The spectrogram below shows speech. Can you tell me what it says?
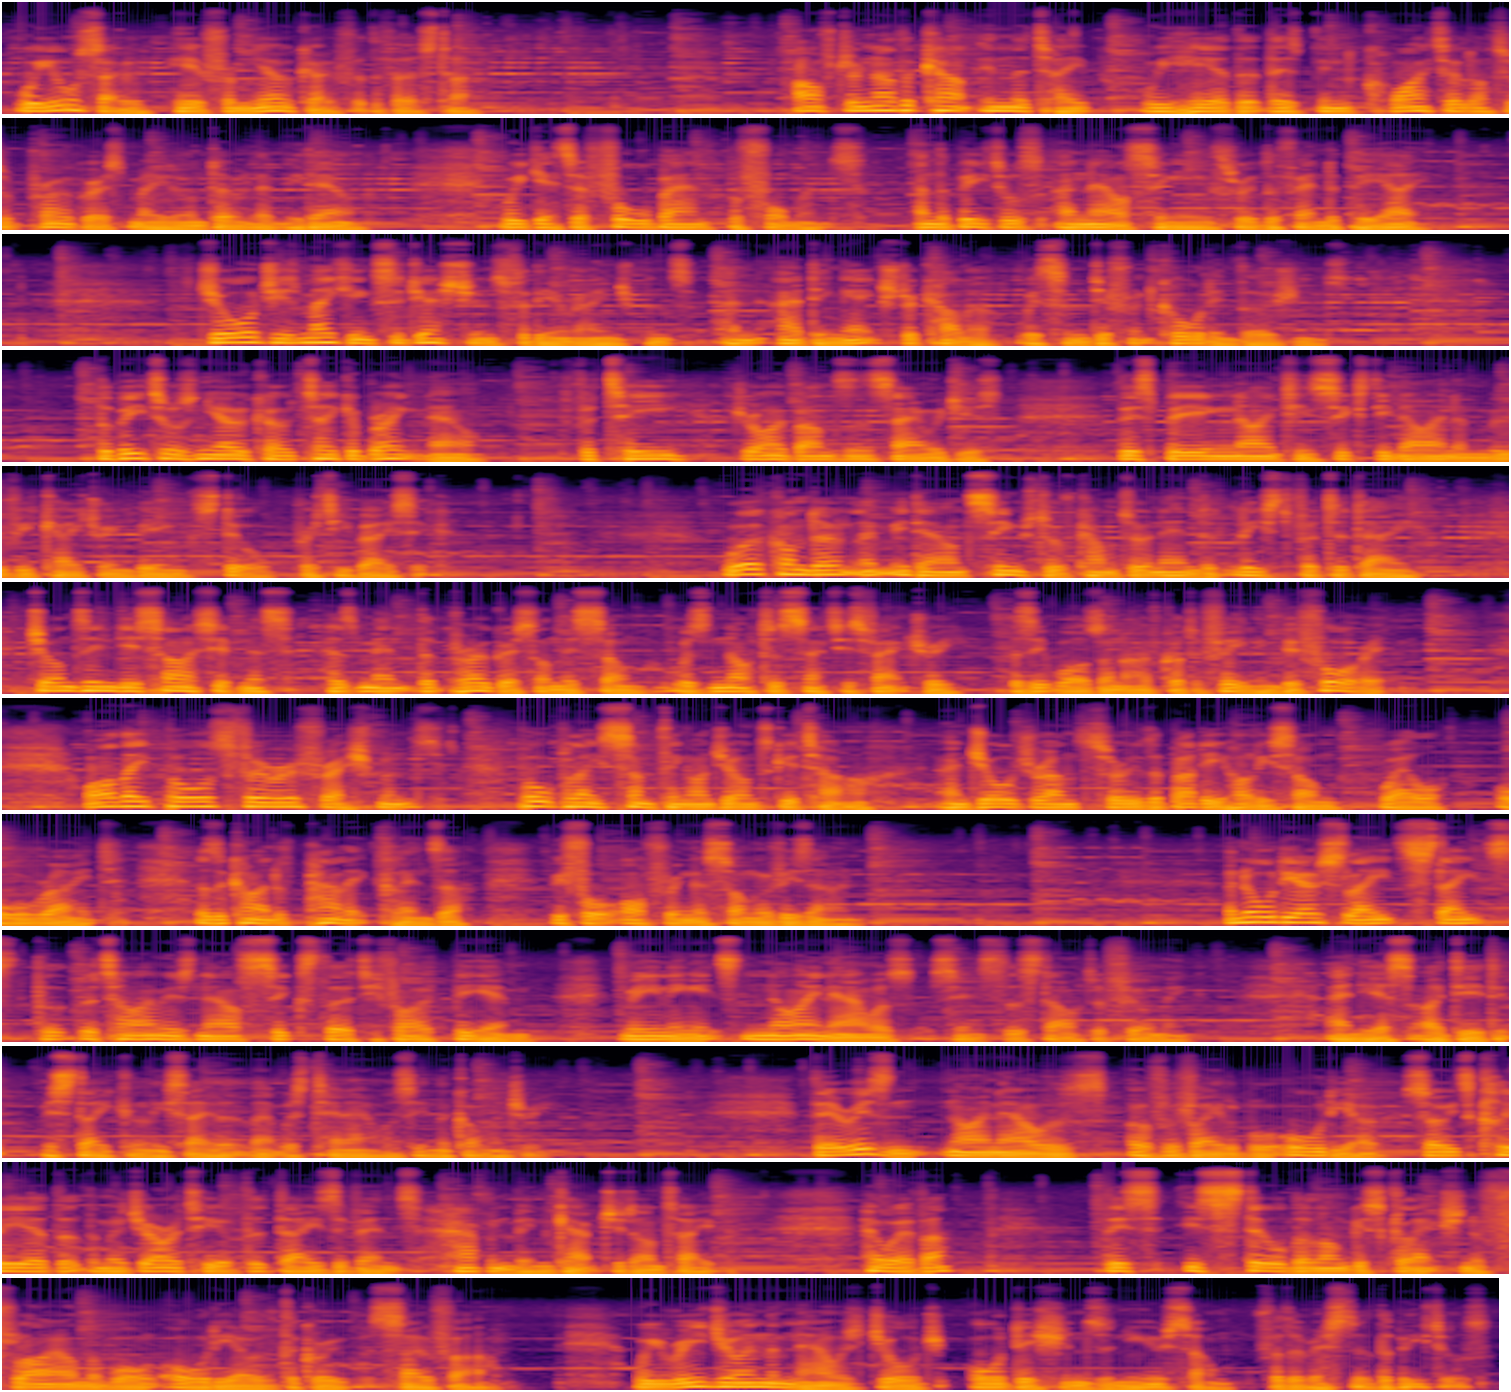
We also hear from Yoko for the first time. After another cut in the tape, we hear that there's been quite a lot of progress made on Don't Let Me Down. We get a full band performance, and the Beatles are now singing through the Fender PA. George is making suggestions for the arrangements and adding extra colour with some different chord inversions. The Beatles and Yoko take a break now for tea, dry buns, and sandwiches, this being 1969 and movie catering being still pretty basic. Work on Don't Let Me Down seems to have come to an end, at least for today. John's indecisiveness has meant that progress on this song was not as satisfactory as it was on I've Got a Feeling before it. While they pause for refreshments, Paul plays something on John's guitar, and George runs through the Buddy Holly song, Well, All Right, as a kind of palate cleanser before offering a song of his own. An audio slate states that the time is now 6:35 p.m., meaning it's 9 hours since the start of filming. And yes, I did mistakenly say that that was 10 hours in the commentary. There isn't 9 hours of available audio, so it's clear that the majority of the day's events haven't been captured on tape. However, this is still the longest collection of fly on the wall audio of the group so far. We rejoin them now as George auditions a new song for the rest of the Beatles.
